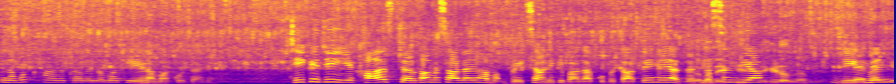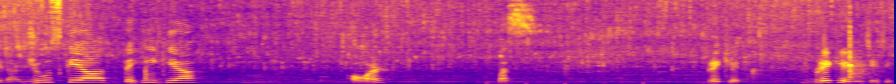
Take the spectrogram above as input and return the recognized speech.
नमक कहाँ रखा है नमक ये नमक उधर है। ठीक है जी ये खास चरखा मसाला है हम ब्रेक से आने के बाद आपको बताते हैं। अदरक लहसुन गया। लेमन जूस गया दही गया। और बस। ब्रेक ले ब्रेक ले लीजिए जी।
